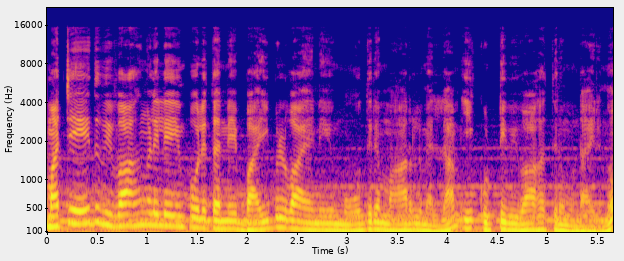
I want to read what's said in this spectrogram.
മറ്റേത് വിവാഹങ്ങളിലെയും പോലെ തന്നെ ബൈബിൾ വായനയും മോതിരം മാറലുമെല്ലാം ഈ കുട്ടി വിവാഹത്തിനുമുണ്ടായിരുന്നു.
